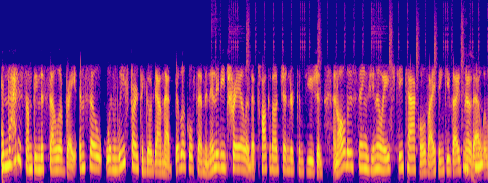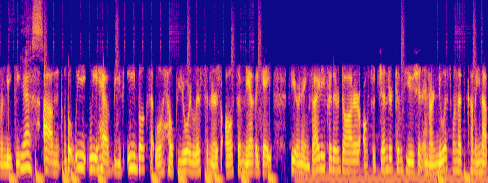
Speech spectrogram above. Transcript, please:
And that is something to celebrate. And so when we start to go down that biblical femininity trail and to talk about gender confusion and all those things, you know, HG tackles, I think you guys know that, Will and Yes. Um, but we, we have these ebooks that will help your listeners also navigate fear and anxiety for their daughter, also gender confusion, and our newest one that's coming up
